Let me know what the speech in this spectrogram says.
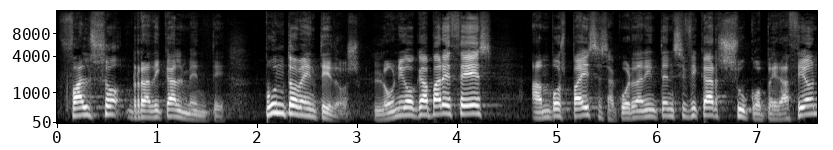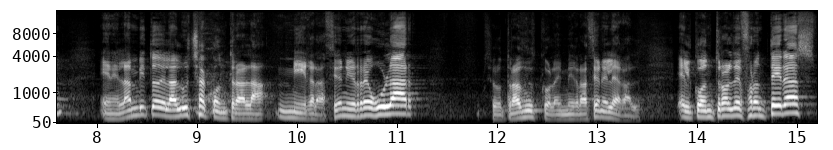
falso radicalmente. Punto 22. Lo único que aparece es ambos países acuerdan intensificar su cooperación en el ámbito de la lucha contra la migración irregular, se lo traduzco, la inmigración ilegal, el control de fronteras,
